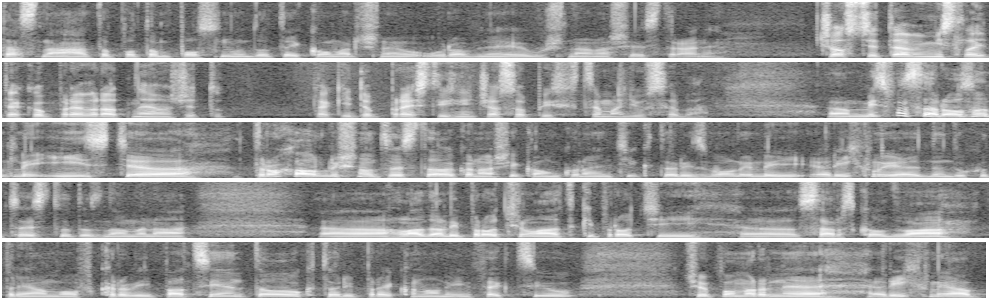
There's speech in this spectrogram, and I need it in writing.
tá snaha to potom posunúť do tej komerčnej úrovne je už na našej strane. Čo ste tam vymysleli takého prevratného, že to, takýto prestížny časopis chce mať u seba? My sme sa rozhodli ísť e, trocha odlišnou cestou ako naši konkurenti, ktorí zvolili rýchlu a jednoduchú cestu, to znamená, e, hľadali protilátky proti e, SARS-CoV-2 priamo v krvi pacientov, ktorí prekonali infekciu, čo je pomerne rýchla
